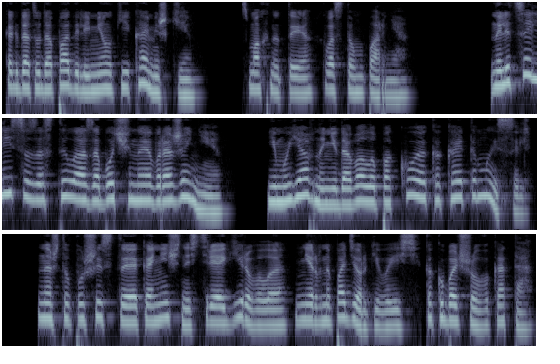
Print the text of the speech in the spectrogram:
когда туда падали мелкие камешки, смахнутые хвостом парня. На лице Лиса застыло озабоченное выражение. Ему явно не давала покоя какая-то мысль, на что пушистая конечность реагировала, нервно подергиваясь, как у большого кота.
